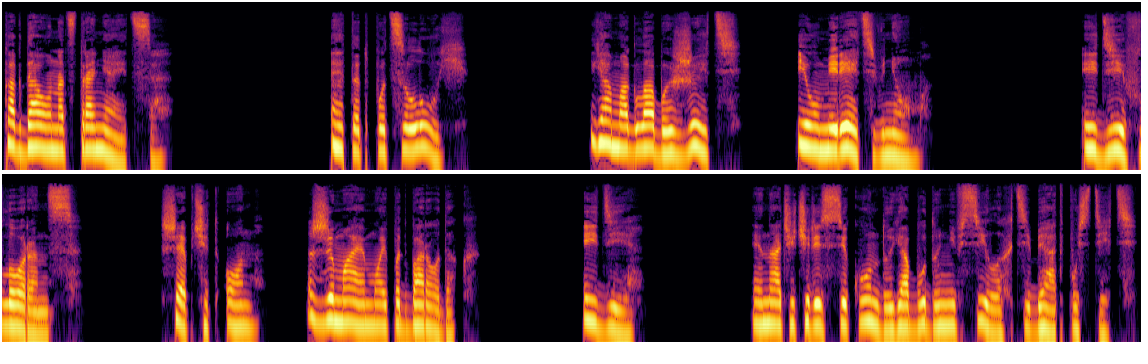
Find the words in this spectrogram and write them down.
когда он отстраняется. Этот поцелуй. Я могла бы жить и умереть в нем. «Иди, Флоренс», — шепчет он, сжимая мой подбородок. «Иди». Иначе через секунду я буду не в силах тебя отпустить.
